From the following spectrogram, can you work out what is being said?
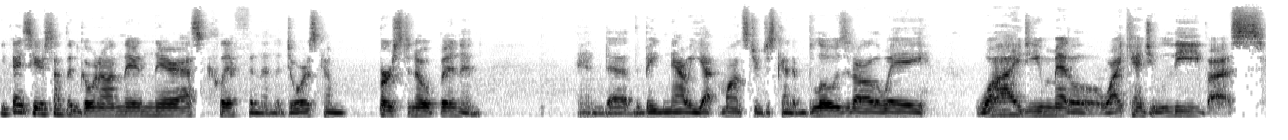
you guys hear something going on there in there? Ask Cliff, and then the doors come bursting open, and and uh, the big now yut monster just kind of blows it all away. Why do you meddle? Why can't you leave us?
